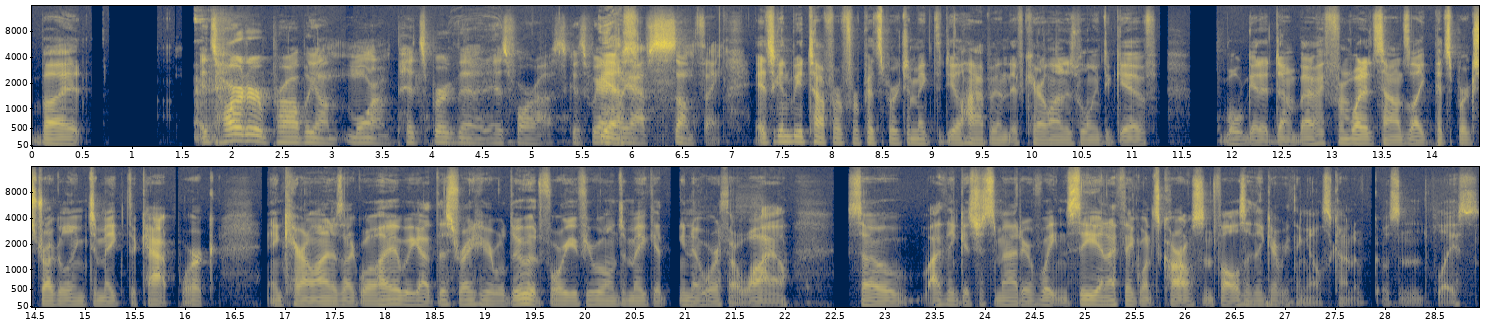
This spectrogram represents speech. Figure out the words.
but it's harder probably on more on Pittsburgh than it is for us because we actually Yes. have something. it's going to be tougher for Pittsburgh to make the deal happen if Carolina is willing to give. We'll get it done. But from what it sounds like, Pittsburgh's struggling to make the cap work, and Carolina's like, "Well, hey, we got this right here. We'll do it for you if you're willing to make it, you know, worth our while." So I think it's just a matter of wait and see. And I think once Karlsson falls, I think everything else kind of goes into place.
